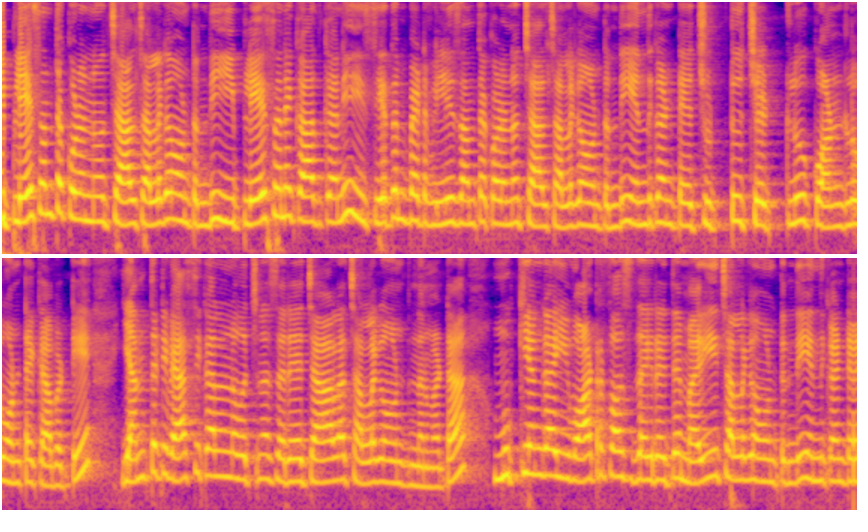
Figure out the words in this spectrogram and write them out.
ఈ ప్లేస్ అంతా కూడాను చాలా చల్లగా ఉంటుంది. ఈ ప్లేస్ అనే కాదు కానీ ఈ సీతంపేట విలేజ్ అంతా కూడాను చాలా చల్లగా ఉంటుంది. ఎందుకంటే చుట్టూ చెట్లు కొండలు ఉంటాయి కాబట్టి ఎంతటి వేసవికాలంలో వచ్చినా సరే చాలా చల్లగా ఉంటుందన్నమాట. ముఖ్యంగా ఈ వాటర్ ఫాల్స్ దగ్గర అయితే మరీ చల్లగా ఉంటుంది. ఎందుకంటే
